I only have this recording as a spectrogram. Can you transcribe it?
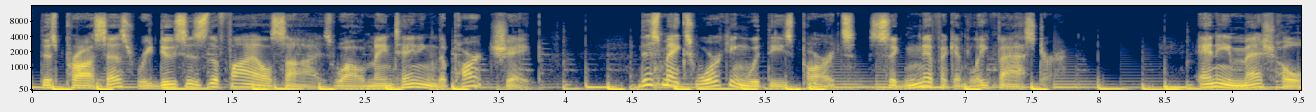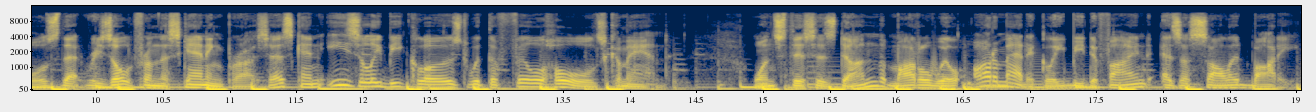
This process reduces the file size while maintaining the part shape. This makes working with these parts significantly faster. Any mesh holes that result from the scanning process can easily be closed with the Fill Holes command. Once this is done, the model will automatically be defined as a solid body.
